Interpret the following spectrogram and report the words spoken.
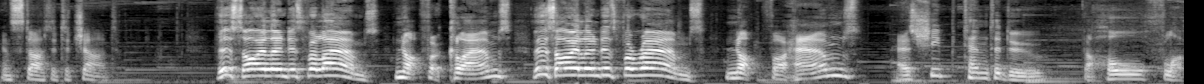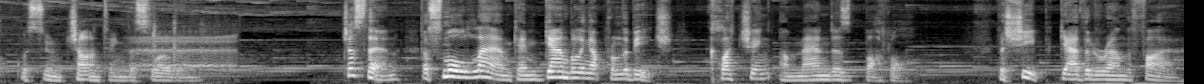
and started to chant. This island is for lambs, not for clams. This island is for rams, not for hams. As sheep tend to do, the whole flock was soon chanting the slogan. Just then, a small lamb came gambolling up from the beach, clutching Amanda's bottle. The sheep gathered around the fire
